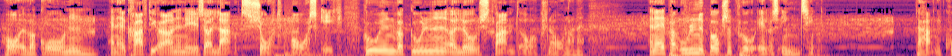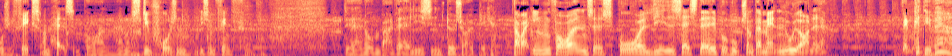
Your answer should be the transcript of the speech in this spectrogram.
Håret var grånet, han havde kraftig ørnenæse og langt sort overskæg. Huden var guldnet og lå stramt over knoglerne. Han havde et par uldne bukser på, ellers ingenting. Der hang et krucifix om halsen på ham. Han var stivfrossen, ligesom Findføgel. Det havde han åbenbart været lige siden dødsøjeblikket. Der var ingen forholdelse af spore. Livet sad stadig på huk, som da manden udåndede. Hvem kan det være?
